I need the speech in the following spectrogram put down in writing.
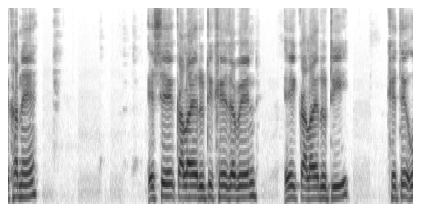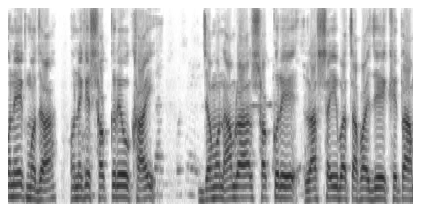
এখানে এসে কালাই রুটি খেয়ে যাবেন। এই কালাই রুটি খেতে অনেক মজা, অনেকে শখ করেও খায়। যেমন আমরা শখ করে রাজশাহী বা চাপায় যেয়ে খেতাম,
